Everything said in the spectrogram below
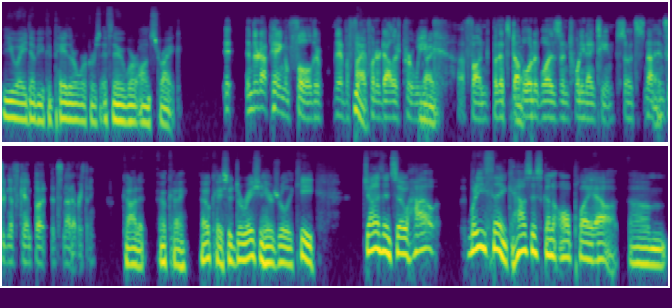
the UAW could pay their workers if they were on strike. It, and they're not paying them full. They're they have a five hundred dollars yeah. per week right. uh, fund, but that's double what it was in 2019. So it's not insignificant, but it's not everything. Got it. Okay. Okay. So duration here is really key, Jonathan. So how? What do you think? How's this going to all play out? Um,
